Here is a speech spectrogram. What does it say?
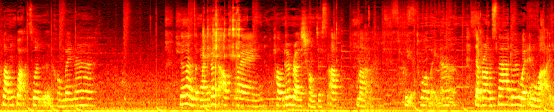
คล้ำกว่าส่วนอื่นของใบหน้า แล้วหลังจากนั้นก็จะเอาแปรง powder brush ของ Just Up มาเกลี่ยทั่วใบหน้า จะบรอนซ์หน้าด้วย Wet n Wild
